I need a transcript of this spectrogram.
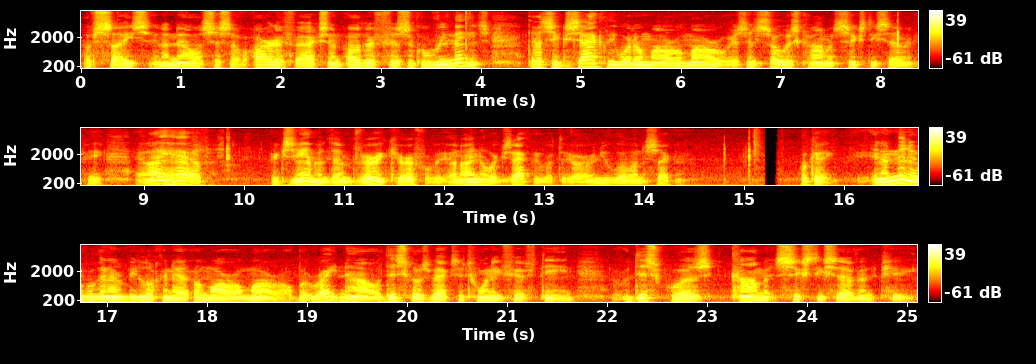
of sites and analysis of artifacts and other physical remains. That's exactly what Amaru Maru is, and so is Comet 67P. And I have examined them very carefully, and I know exactly what they are, and you will in a second. Okay, in a minute we're going to be looking at Amaru Maru, but right now, this goes back to 2015. This was Comet 67P.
